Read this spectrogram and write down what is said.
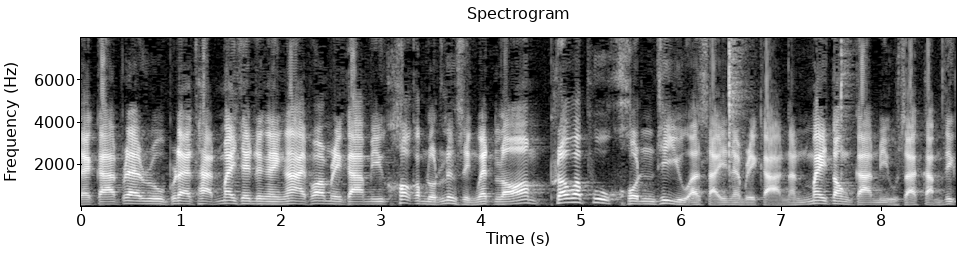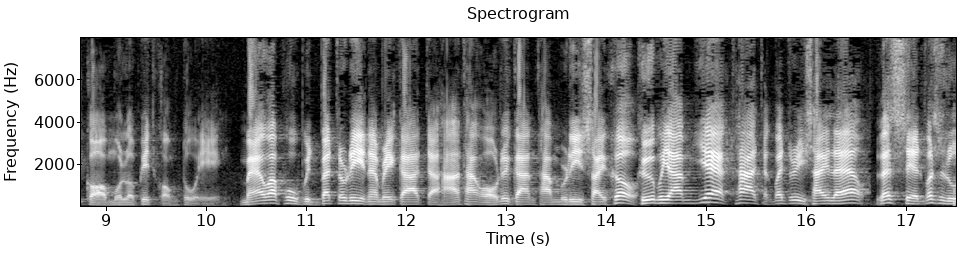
แต่การแปรรูปแร่ธาตุไม่ใช่เรื่องง่ายๆเพราะอเมริกามีข้อกำหนดเรื่องสิ่งแวดล้อม เพราะว่าผู้คนที่อยู่อาศัยในอเมริกานั้นไม่ต้องการมีอุตสาหกรรมที่ก่อมลพิษของตัวเอง แม้ว่าผู้ผลิตแบตเตอรี่ในอเมริกาจะหาทางออกด้วยการทำรีไซเคิลคือพยายามแยกธาตุจากแบตเตอรี่ใช้แล้ว และเศษวัสดุ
